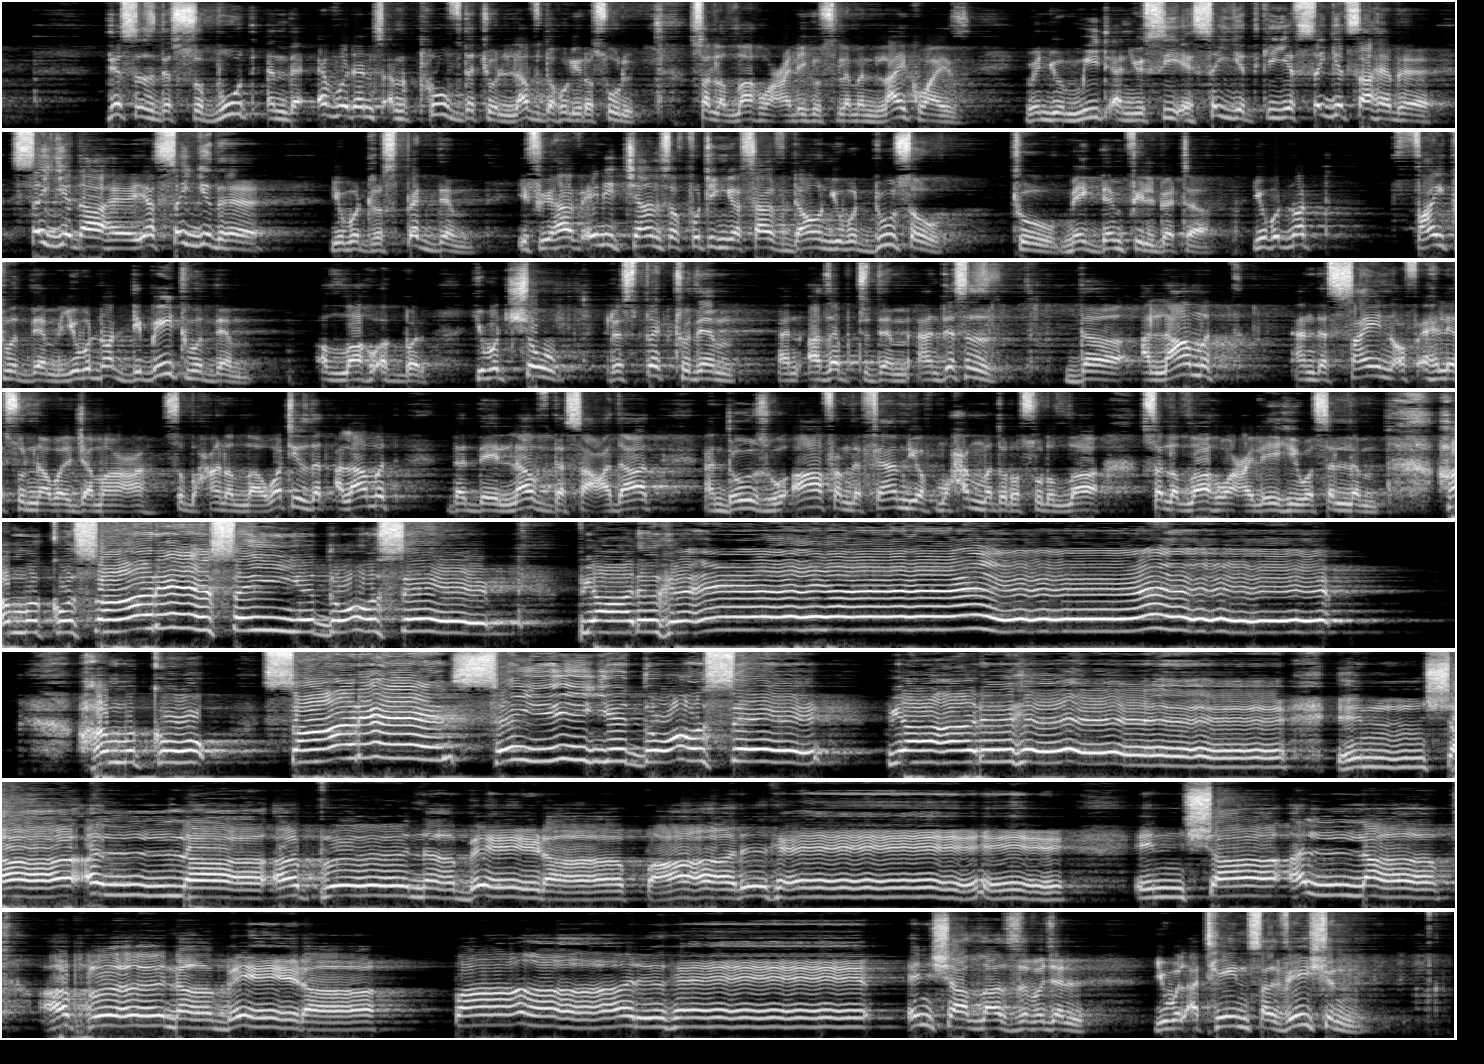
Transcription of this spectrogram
this is the subut and the evidence and proof that you love the Holy Rasul sallallahu alayhi wasallam. And likewise, when you meet and you see a Sayyid ki ye Sayyid sahib hai, Sayyida hai, ya Sayyid hai, you would respect them. If you have any chance of putting yourself down, you would do so to make them feel better. You would not fight with them. You would not debate with them. Allahu Akbar. You would show respect to them and adab to them. And this is the alamat and the sign of Ahl Sunnah wal Jama'ah. Subhanallah. What is that alamat? That they love the Sa'adat and those who are from the family of Muhammad Rasulullah sallallahu alayhi wa sallam. हमको सारे सैयदों से प्यार है हमको सारे सैयदों से پیار ہے۔ ان اللہ اپنا بیڑا پار ہے۔ ان اللہ اپنا بیڑا پار ہے۔ ان شاء اللہ ز وجل you will attain salvation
